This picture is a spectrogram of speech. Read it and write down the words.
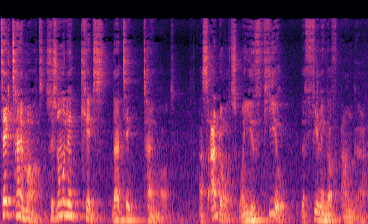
Take time out. So it's not only kids that take time out. As adults, when you feel the feeling of anger,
